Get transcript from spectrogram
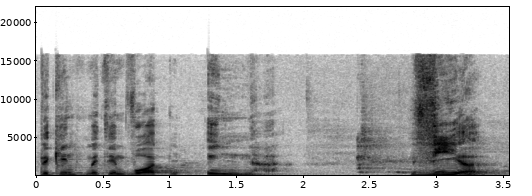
beginnt mit den Worten Inna. Wir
